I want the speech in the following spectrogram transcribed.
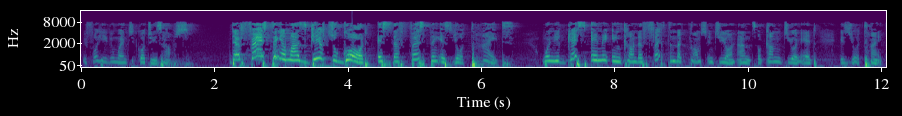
before he even went to go to his house. The first thing you must give to God is the first thing is your tithe. When you get any income, the first thing that comes into your hands or comes into your head is your tithe.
